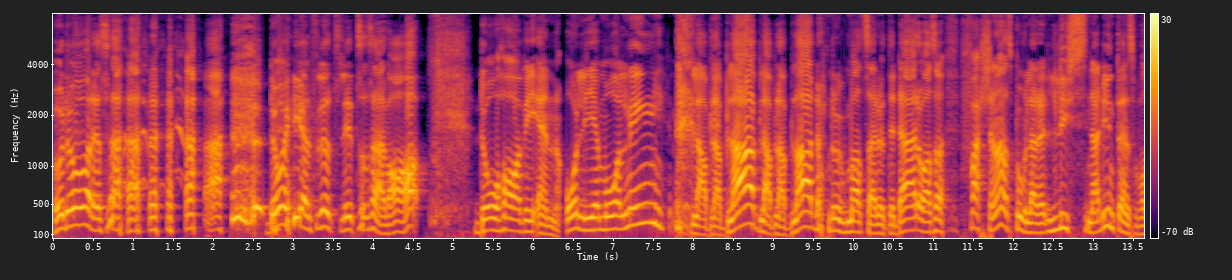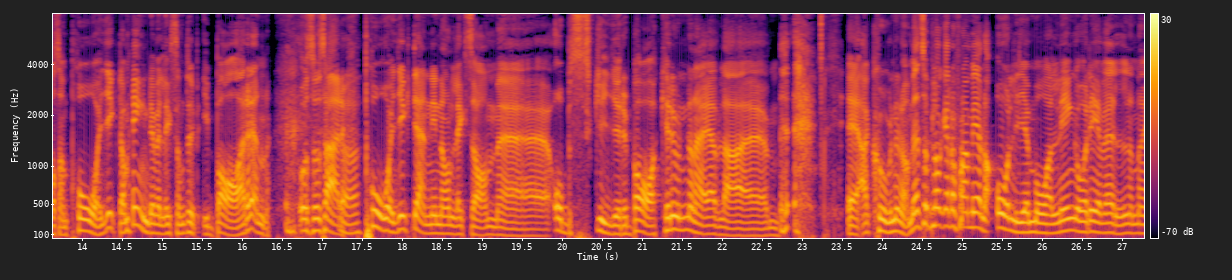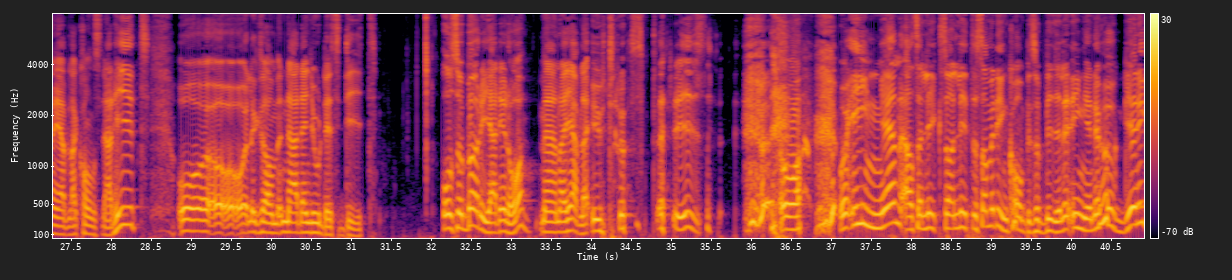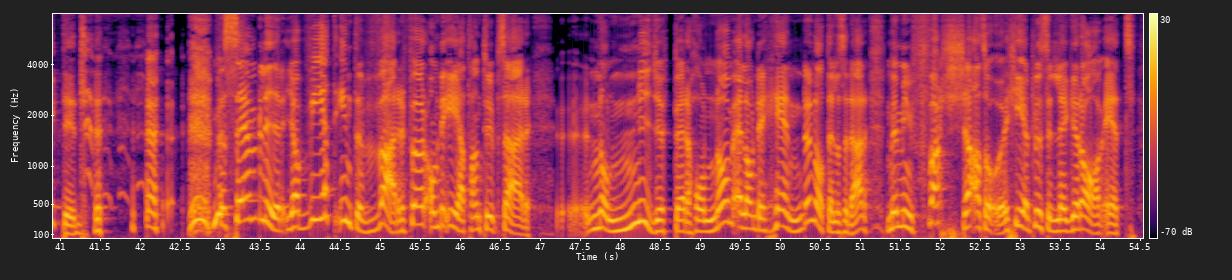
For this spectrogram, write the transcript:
Och då var det så här. då helt plötsligt så, så här, ja. Då har vi en oljemålning, bla bla bla, bla bla bla, de drog massa runt det där. Och alltså farsan och hans polare lyssnade ju inte ens på vad som pågick, de hängde väl liksom typ i baren. Och så så här pågick den i någon liksom eh, obskyr bakgrund den här jävla eh, eh, aktionen då. Men så plockade de fram en jävla oljemålning och det är väl någon jävla konstnär hit. Och, och, och liksom när den gjordes dit och så börjar det då med några jävla utrustpris. och, och ingen, alltså liksom lite som med din kompis och bilen, ingen är hugger riktigt. Men sen blir, jag vet inte varför, om det är att han typ så här någon nyper honom eller om det händer något eller sådär. Men min farsa alltså helt plötsligt lägger av ett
